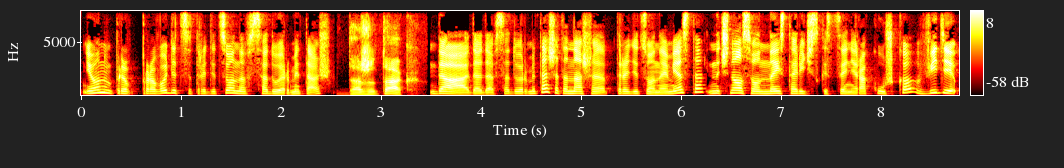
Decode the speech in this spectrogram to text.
и он пр- проводится традиционно в саду Эрмитаж. Даже так? Да, да, да, в саду Эрмитаж, это наше традиционное место. Начинался он на исторической сцене «Ракушка» в виде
